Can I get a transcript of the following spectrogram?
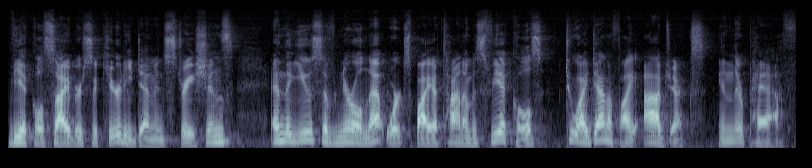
vehicle cybersecurity demonstrations, and the use of neural networks by autonomous vehicles to identify objects in their path.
